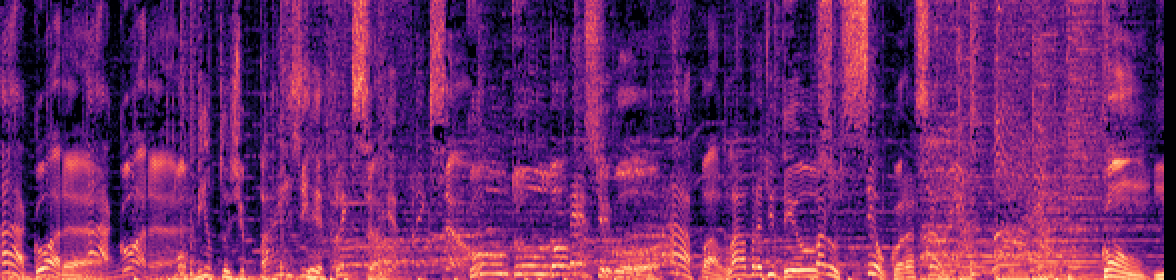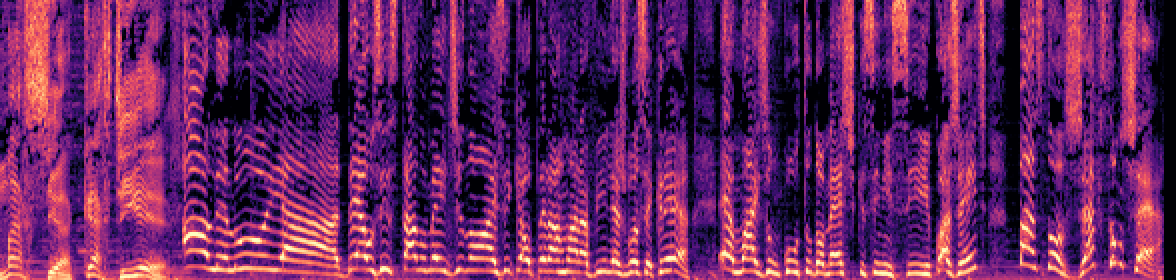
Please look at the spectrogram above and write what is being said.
Agora, agora, momentos de paz e reflexão. reflexão. Culto doméstico. A palavra de Deus para o seu coração. Com Márcia Cartier. Aleluia! Deus está no meio de nós e quer operar maravilhas, você crê? É mais um culto doméstico que se inicia com a gente, Pastor Jefferson Cher.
